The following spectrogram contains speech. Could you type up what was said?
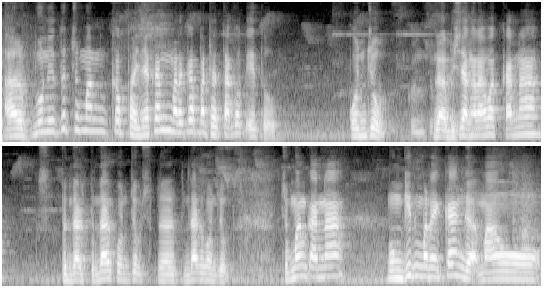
albun itu cuman kebanyakan mereka pada takut itu. Kuncup. Kuncup. Nggak bisa ngerawat karena benar-benar kuncup, benar-benar kuncup. Cuman karena mungkin mereka nggak mau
